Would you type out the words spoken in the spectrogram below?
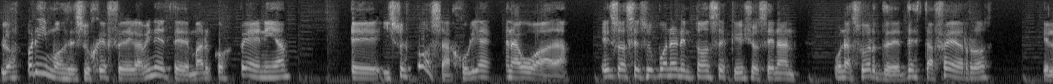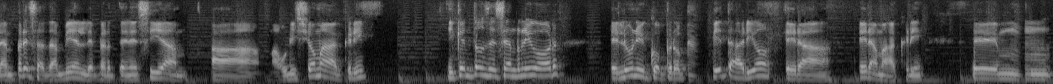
los primos de su jefe de gabinete, de Marcos Peña, eh, y su esposa, Juliana Aguada. Eso hace suponer entonces que ellos eran una suerte de testaferros que la empresa también le pertenecía a Mauricio Macri y que entonces en rigor el único propietario era, era Macri. Em,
